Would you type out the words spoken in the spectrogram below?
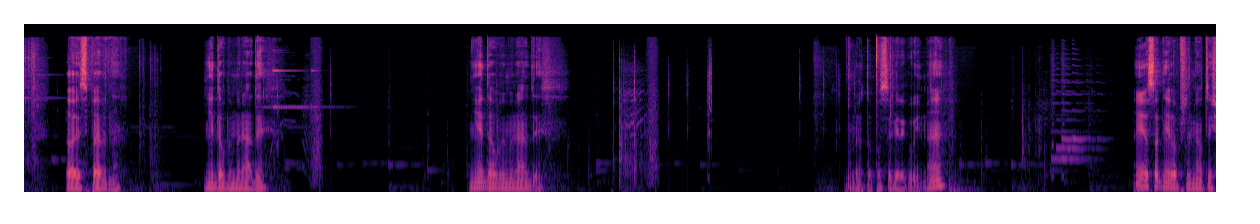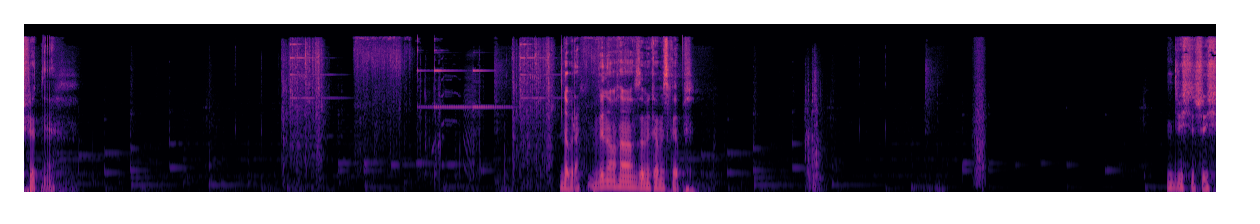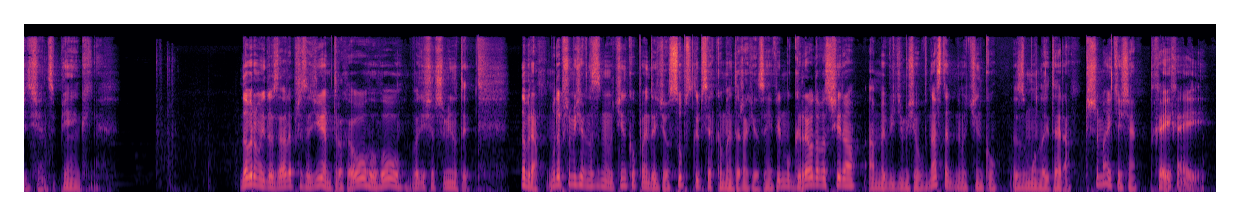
To jest pewne. Nie dałbym rady. Nie dałbym rady. Dobra, to posegregujmy. No i ostatnie dwa przedmioty, świetnie. Dobra, wynocha, zamykamy sklep. Dwieście trzydzieści tysięcy, pięknie. Dobra, moi drodzy, ale przesadziłem trochę. Uhuhu, 23 minuty. Dobra, ulepszymy się w następnym odcinku. Pamiętajcie o subskrypcjach, komentarzach i ocenie filmu. Grał dla Was Shiro, a my widzimy się w następnym odcinku z Moonlightera. Trzymajcie się. Hej, hej!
